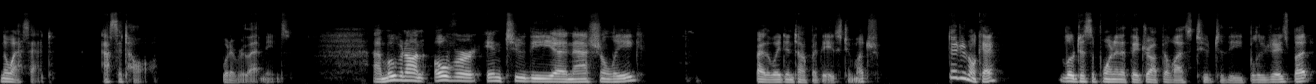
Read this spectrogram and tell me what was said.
no ass hat, ass hita, whatever that means. Uh, moving on over into the uh, National League. By the way, didn't talk about the A's too much. They're doing okay. A little disappointed that they dropped the last two to the Blue Jays, but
